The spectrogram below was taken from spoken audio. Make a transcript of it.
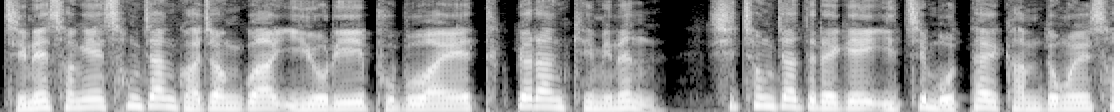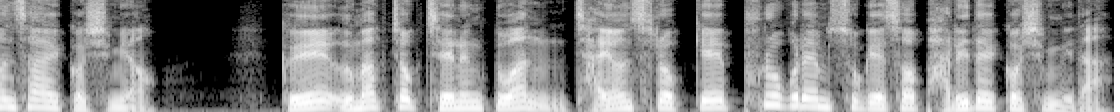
진혜성의 성장 과정과 이효리 부부와의 특별한 케미는 시청자들에게 잊지 못할 감동을 선사할 것이며 그의 음악적 재능 또한 자연스럽게 프로그램 속에서 발휘될 것입니다.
